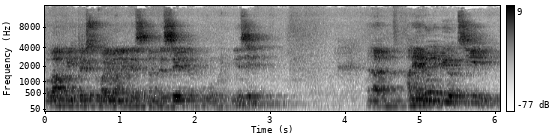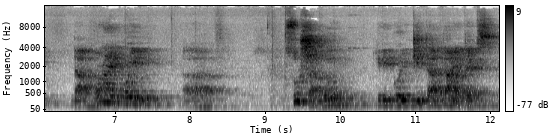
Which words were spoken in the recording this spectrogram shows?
Ovakvih tekstova ima negdje 70 u ovoj knjizi. E, ali je meni bio cilj da onaj koji e, sluša Bud ili koji čita taj tekst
